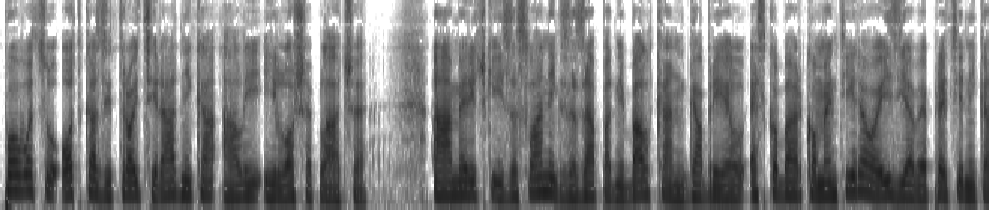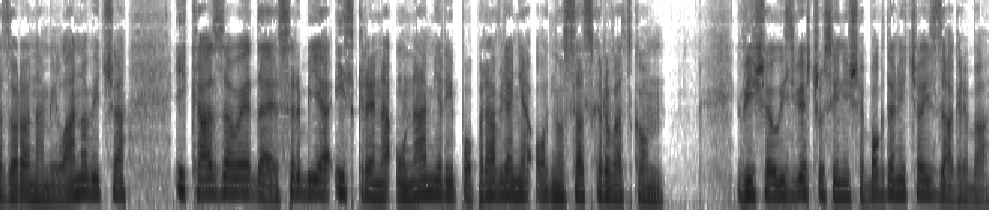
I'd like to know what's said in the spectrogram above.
Povod su otkazi trojci radnika, ali i loše plaće a američki izaslanik za Zapadni Balkan Gabriel Escobar komentirao je izjave predsjednika Zorana Milanovića i kazao je da je Srbija iskrena u namjeri popravljanja odnosa s Hrvatskom. Više u izvješću Siniše Bogdanića iz Zagreba.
